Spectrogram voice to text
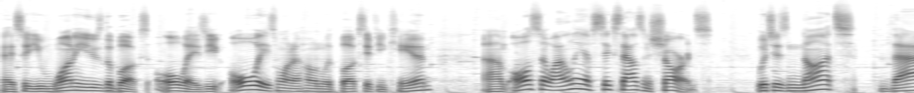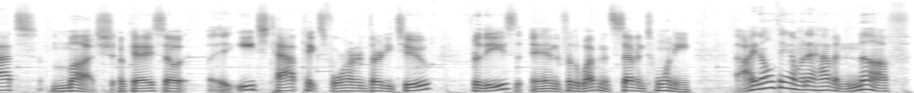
Okay, so you want to use the books always. You always want to hone with books if you can. Um, also, I only have 6,000 shards, which is not that much. Okay, so uh, each tap takes 432 for these, and for the weapon it's 720. I don't think I'm gonna have enough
